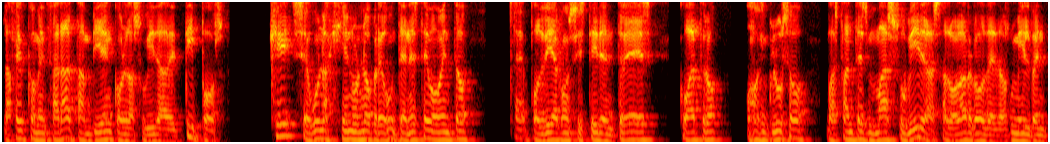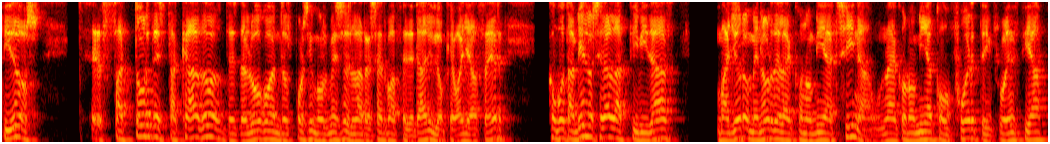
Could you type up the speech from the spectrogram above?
la Fed comenzará también con la subida de tipos, que según a quien uno pregunte en este momento, eh, podría consistir en tres, cuatro o incluso bastantes más subidas a lo largo de 2022. Eh, factor destacado, desde luego, en los próximos meses la Reserva Federal y lo que vaya a hacer, como también lo será la actividad mayor o menor de la economía china, una economía con fuerte influencia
